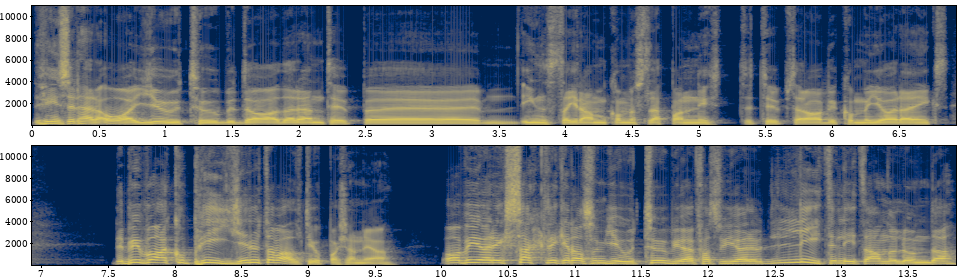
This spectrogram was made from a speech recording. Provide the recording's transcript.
det finns ju den här oh, YouTube-dödaren, typ eh, Instagram kommer släppa nytt, typ så här, oh, vi kommer göra en... det blir bara kopior utav alltihopa känner jag. Ja, vi gör exakt likadant som YouTube gör, fast vi gör det lite, lite annorlunda.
